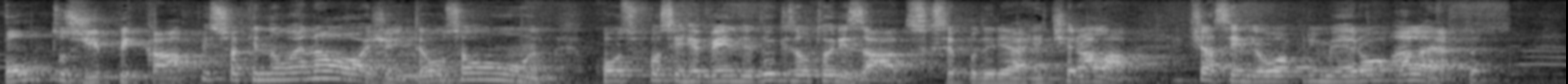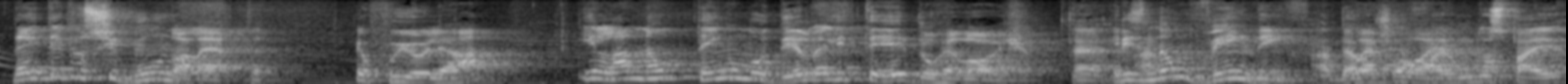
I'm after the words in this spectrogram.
pontos de picape, só que não é na loja. Então são como se fossem revendedores autorizados que você poderia retirar lá. Já acendeu o primeiro alerta. Daí teve o segundo alerta. Eu fui olhar e lá não tem o modelo LTE do relógio. É, eles a- não vendem A o Bélgica Apple foi um dos países.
